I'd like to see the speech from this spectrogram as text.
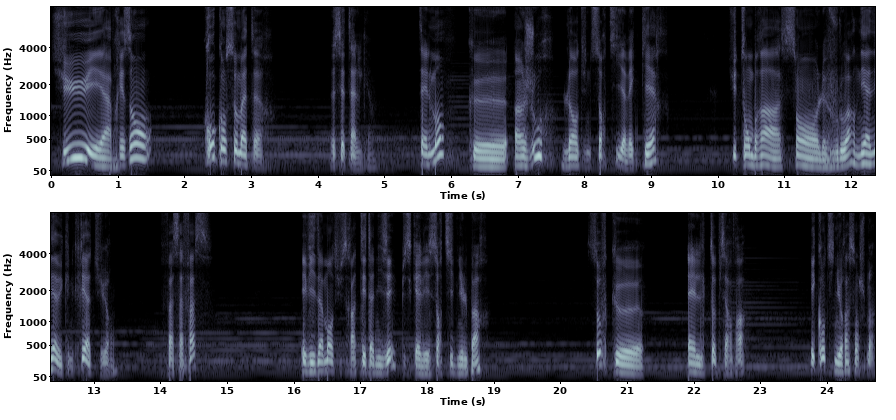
Tu es à présent gros consommateur de cette algue. Tellement que un jour, lors d'une sortie avec Pierre, tu tomberas sans le vouloir nez à nez avec une créature, face à face. Évidemment, tu seras tétanisé puisqu'elle est sortie de nulle part. Sauf que elle t'observera et continuera son chemin.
